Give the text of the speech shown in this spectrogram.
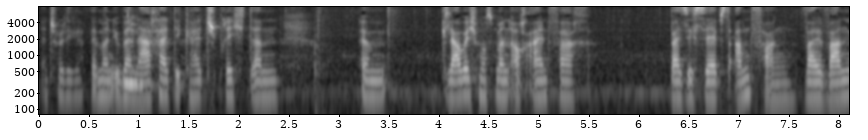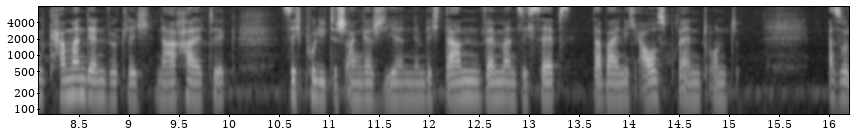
Entschuldige, wenn man über Nachhaltigkeit spricht, dann ähm, glaube ich, muss man auch einfach bei sich selbst anfangen, weil wann kann man denn wirklich nachhaltig sich politisch engagieren? Nämlich dann, wenn man sich selbst dabei nicht ausbrennt und also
